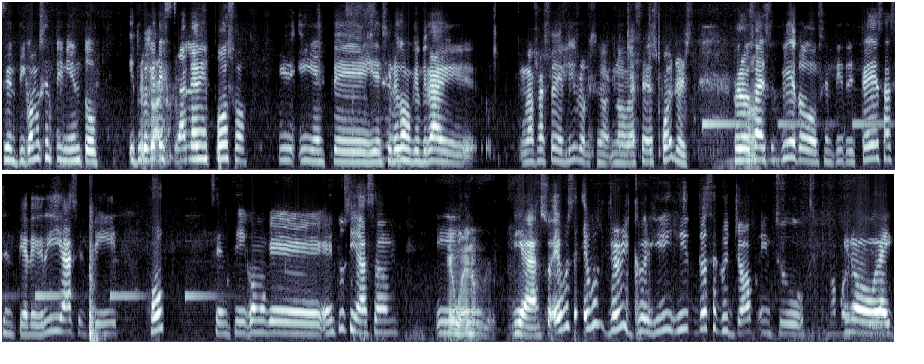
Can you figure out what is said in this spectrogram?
sentí como sentimiento. Y tuve que Exacto. textarle a mi esposo y, y, este, y decirle como que, mira, eh, una frase del libro, que no, no voy a hacer spoilers. Pero, o sea, sentí de todo. Sentí tristeza, sentí alegría, sentí hope, sentí como que entusiasmo. Y, Qué bueno. y- yeah, so it was it was very good. He he does a good job into, you know, like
